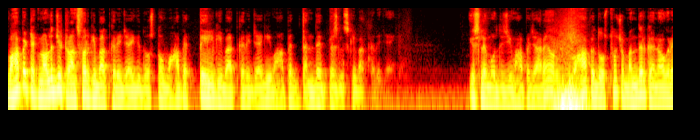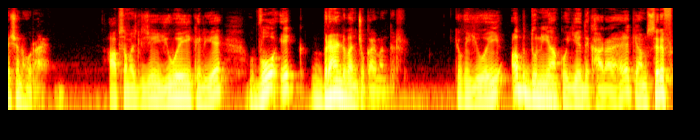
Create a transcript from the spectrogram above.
वहाँ पे टेक्नोलॉजी ट्रांसफ़र की बात करी जाएगी दोस्तों वहाँ पे तेल की बात करी जाएगी वहाँ पे धंधे बिज़नेस की बात करी जाएगी। इसलिए मोदी जी वहाँ पे जा रहे हैं और वहाँ पे दोस्तों जो मंदिर का इनोग्रेशन हो रहा है आप समझ लीजिए यूएई के लिए वो एक ब्रांड बन चुका है मंदिर। क्योंकि यूएई अब दुनिया को यह दिखा रहा है कि हम सिर्फ़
